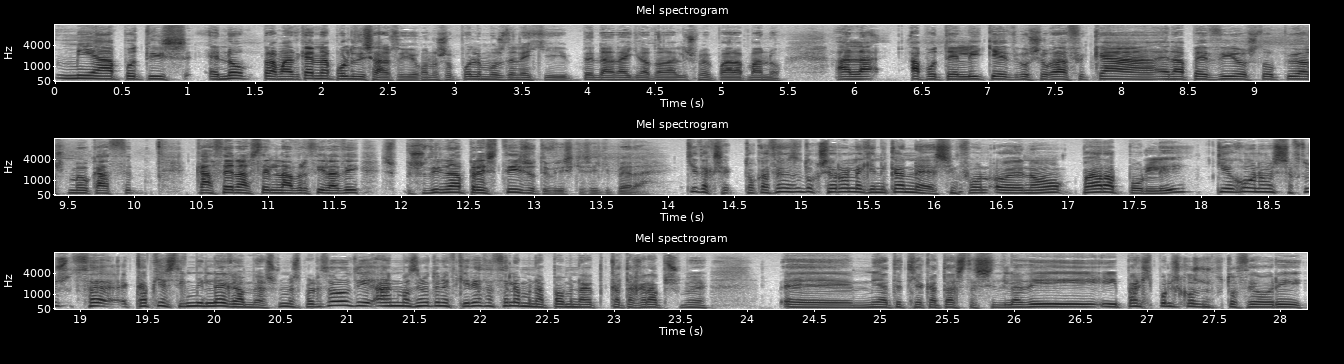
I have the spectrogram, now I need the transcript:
μία από τις. ενώ πραγματικά είναι ένα πολύ δυσάρεστο γεγονός. Ο πόλεμος δεν, έχει, δεν είναι ανάγκη να το αναλύσουμε παραπάνω. Αλλά αποτελεί και δημοσιογραφικά ένα πεδίο στο οποίο ας πούμε, ο καθ, καθένας θέλει να βρεθεί. Δηλαδή, σου δίνει ένα πρεστίζ ότι βρίσκεσαι εκεί πέρα. Κοίταξε, το καθένας δεν το ξέρω, αλλά γενικά ναι, συμφωνώ, εννοώ πάρα πολύ. Και εγώ ανάμεσα σε αυτούς, κάποια στιγμή λέγαμε, ας πούμε, στο παρελθόν, ότι αν μας δίνονταν ευκαιρία θα θέλαμε να πάμε να καταγράψουμε ε, μια τέτοια κατάσταση. Δηλαδή, υπάρχει πολλοί κόσμος που το θεωρεί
